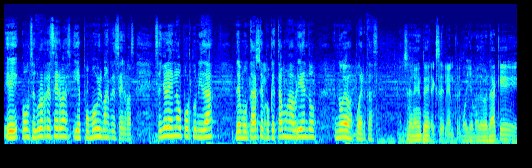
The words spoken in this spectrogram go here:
eh, con Seguro Reservas y Expo Móvil Van Reservas. Señores, es la oportunidad de montarte Buenísimo. porque estamos abriendo nuevas puertas. Excelente. Excelente. Óyeme, de verdad que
